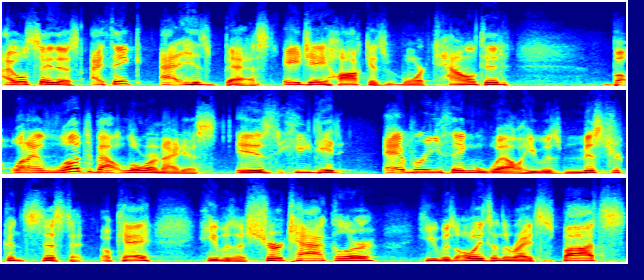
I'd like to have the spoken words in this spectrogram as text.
I will say this I think at his best, AJ Hawk is more talented. But what I loved about Laurinaitis is he did everything well. He was Mr. Consistent, okay? He was a sure tackler. He was always in the right spots.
